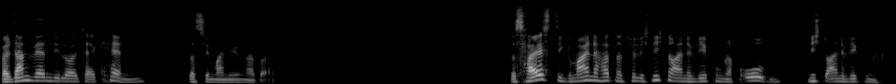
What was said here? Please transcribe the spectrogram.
Weil dann werden die Leute erkennen, dass ihr meine Jünger seid. Das heißt, die Gemeinde hat natürlich nicht nur eine Wirkung nach oben, nicht nur eine Wirkung nach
